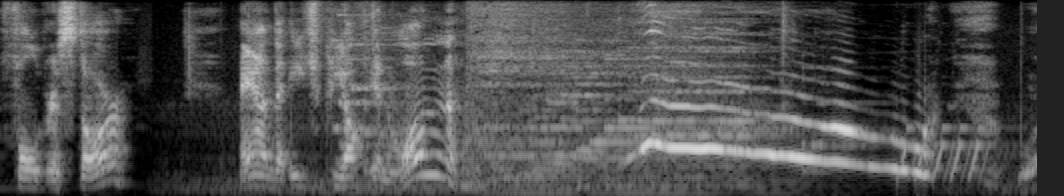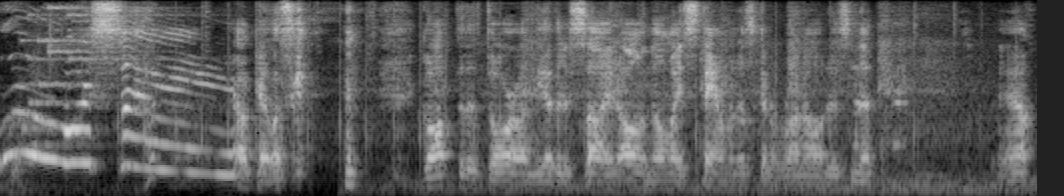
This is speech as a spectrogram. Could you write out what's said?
full restore. And the HP up in one. Woo! Woo, I say! Okay, let's go up to the door on the other side. Oh no, my stamina's gonna run out, isn't it? Yeah,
